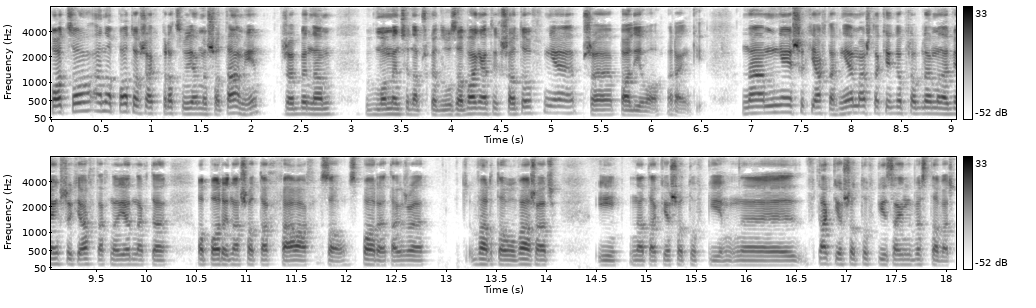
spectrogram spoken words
Po co? Ano po to, że jak pracujemy szotami, żeby nam w momencie na przykład luzowania tych szotów nie przepaliło ręki. Na mniejszych jachtach nie masz takiego problemu, na większych jachtach no jednak te opory na szotach, fałach są spore, także warto uważać i na takie szotówki, e, w takie szotówki zainwestować.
